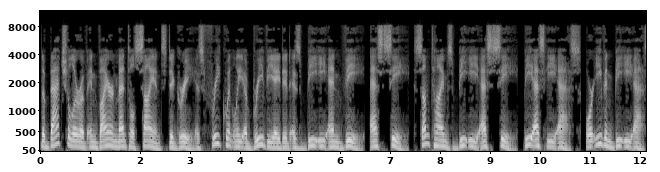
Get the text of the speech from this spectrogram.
the Bachelor of Environmental Science degree is frequently abbreviated as BENV, SC, sometimes BESC, BSES, or even BES,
